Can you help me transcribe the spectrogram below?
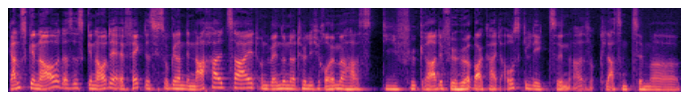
Ganz genau, das ist genau der Effekt, das ist die sogenannte Nachhaltzeit und wenn du natürlich Räume hast, die für, gerade für Hörbarkeit ausgelegt sind, also Klassenzimmer,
